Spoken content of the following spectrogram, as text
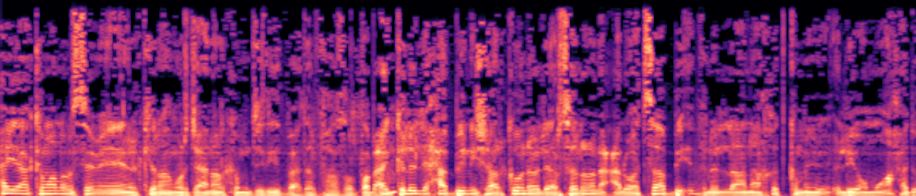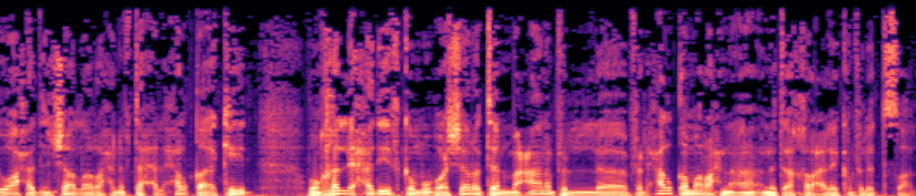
حياكم الله مستمعين الكرام ورجعنا لكم من جديد بعد الفاصل. طبعا كل اللي حابين يشاركونا واللي يرسلونا على الواتساب بإذن الله ناخذكم اليوم واحد واحد. إن شاء الله راح نفتح الحلقة أكيد ونخلي حديثكم مباشرة معانا في في الحلقة ما راح نتأخر عليكم في الاتصال.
